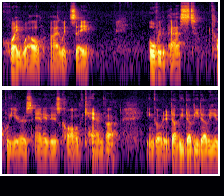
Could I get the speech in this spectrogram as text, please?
quite well, I would say, over the past couple years, and it is called Canva. You can go to www.canva.com.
